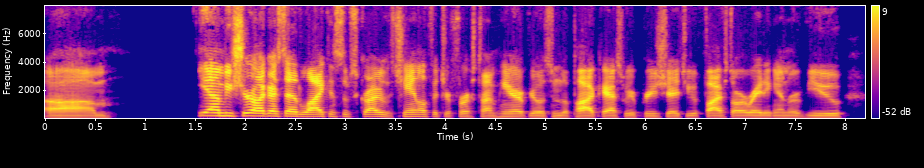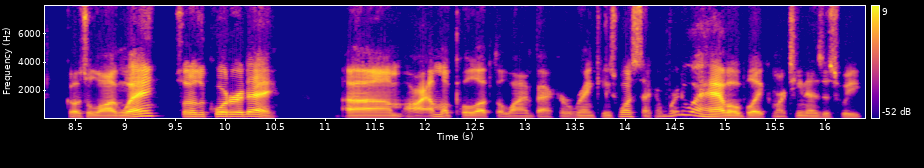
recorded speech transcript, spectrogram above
Um, yeah, and be sure, like I said, like and subscribe to the channel if it's your first time here. If you're listening to the podcast, we appreciate you. Five star rating and review goes a long way. So does a quarter a day. Um, all right, I'm gonna pull up the linebacker rankings. One second. Where do I have old Blake Martinez this week?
